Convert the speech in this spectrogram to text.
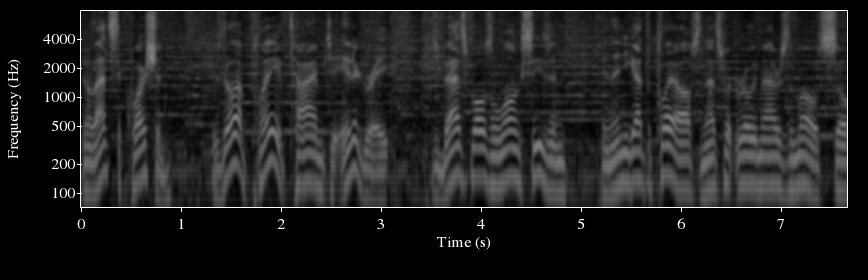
No, that's the question. Because they'll have plenty of time to integrate. Because basketball's a long season and then you got the playoffs, and that's what really matters the most. So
